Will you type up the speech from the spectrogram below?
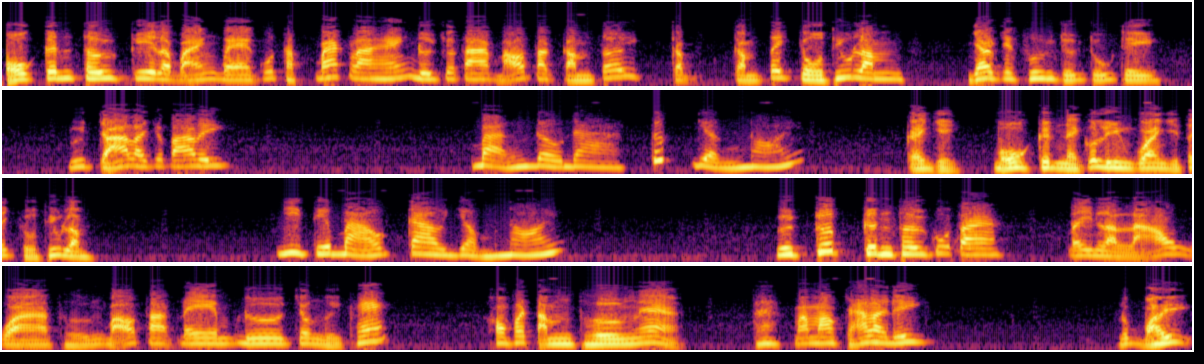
Ổ kinh thư kia là bạn bè của thập bát La Hán đưa cho ta, bảo ta cầm tới cầm, cầm tới chùa Thiếu Lâm, giao cho phương trưởng chủ trì. Ngươi trả lại cho ta đi. Bạn đầu đà tức giận nói. Cái gì? Bộ kinh này có liên quan gì tới chùa Thiếu Lâm? Di Tiểu Bảo cao giọng nói. Ngươi cướp kinh thư của ta. Đây là lão hòa thượng bảo ta đem đưa cho người khác. Không phải tầm thường nha. À, mau mau trả lại đi. Nó bậy.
